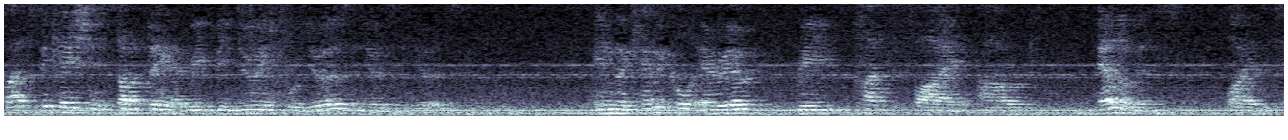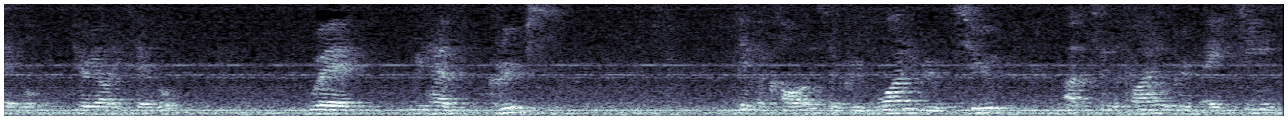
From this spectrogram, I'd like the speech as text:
classification is something that we've been doing for years and years and years. In the chemical area, we classify our elements by the table, periodic table, where we have groups in the column, so group 1, group 2, up to the final group 18.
